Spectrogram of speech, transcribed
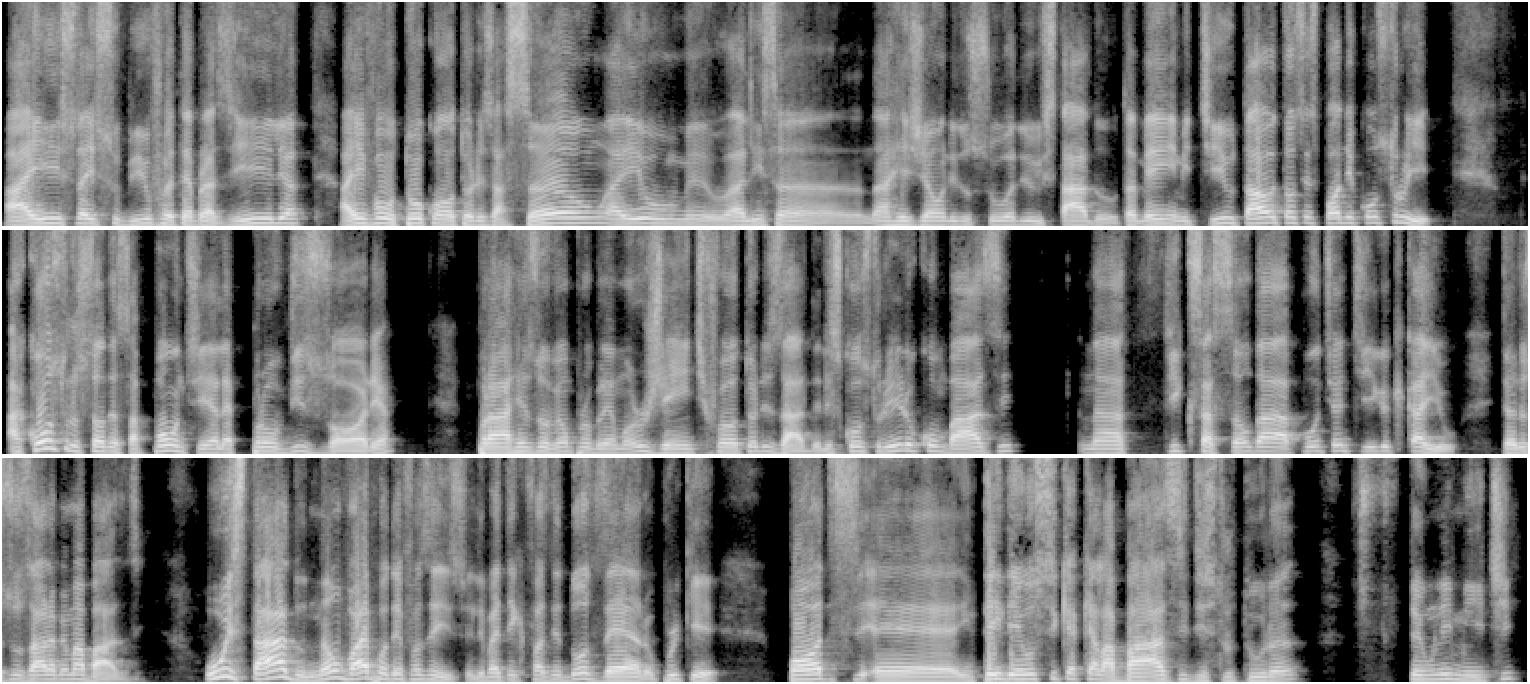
Aí isso daí subiu, foi até Brasília. Aí voltou com autorização. Aí o, ali na região ali do sul, ali o estado também emitiu tal. Então vocês podem construir. A construção dessa ponte ela é provisória para resolver um problema urgente foi autorizado. Eles construíram com base na fixação da ponte antiga que caiu. Então eles usaram a mesma base. O Estado não vai poder fazer isso, ele vai ter que fazer do zero. Por quê? Pode é, entendeu-se que aquela base de estrutura tem um limite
